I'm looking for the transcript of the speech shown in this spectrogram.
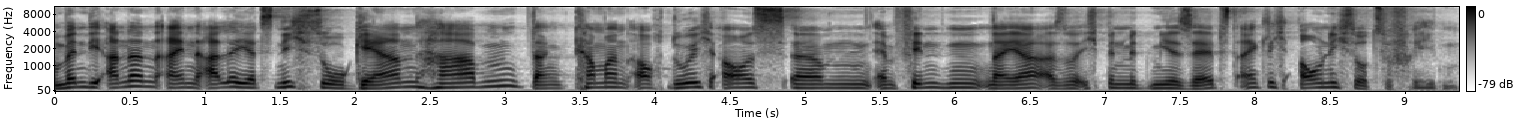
Und wenn die anderen einen alle jetzt nicht so gern haben, dann kann man auch durchaus ähm, empfinden, naja, also ich bin mit mir selbst eigentlich auch nicht so zufrieden.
